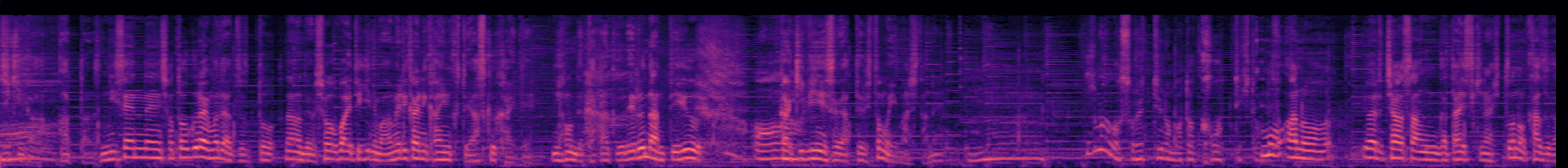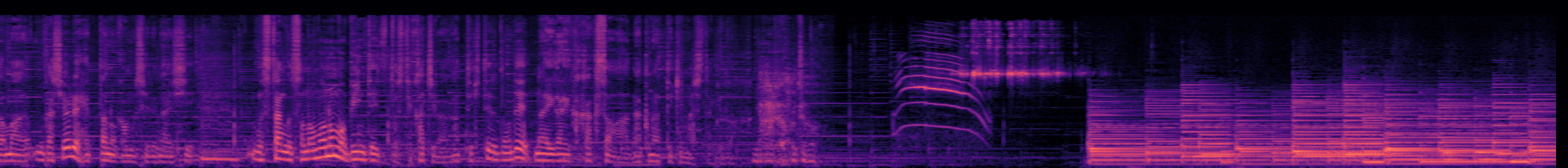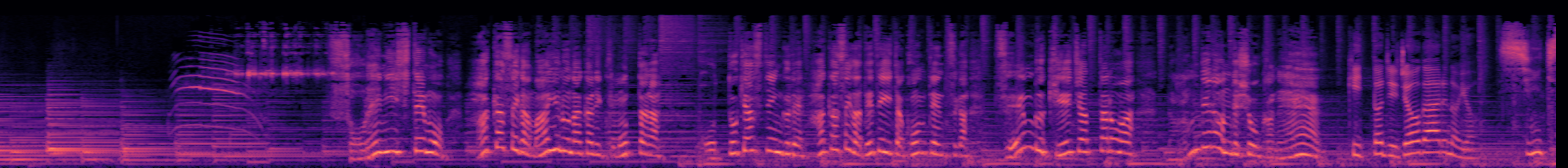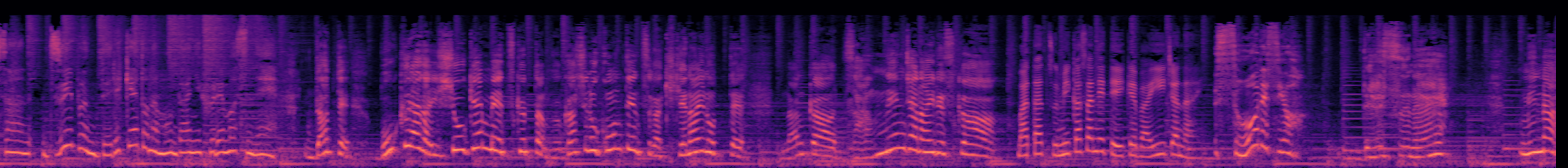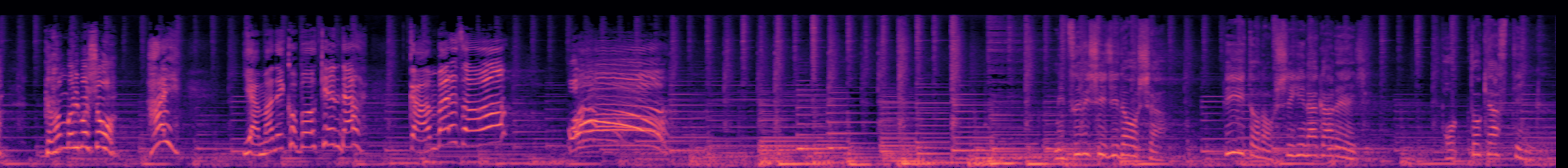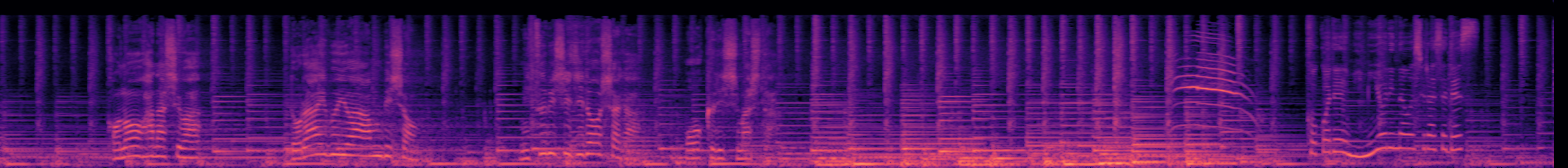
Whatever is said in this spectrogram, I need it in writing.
時期があったんです。2000年初頭ぐらいまではずっとなので商売的にもアメリカに買いに行くと安く買えて日本で高く売れるなんていう 楽器ビジネスをやってる人もいましたね。今はそれっていうのはまた変わってきたもうあのいわゆるチャーさんが大好きな人の数がまあ昔よりは減ったのかもしれないしムスタングそのものもヴィンテージとして価値が上がってきてるので内外価格差はなくなってきましたけど。なるほどれにしても博士が眉の中にこもったらポッドキャスティングで博士が出ていたコンテンツが全部消えちゃったのはなんでなんでしょうかね？きっと事情があるのよ。新一さんずいぶんデリケートな問題に触れますね。だって僕らが一生懸命作った昔のコンテンツが聞けないのってなんか残念じゃないですか。また積み重ねていけばいいじゃない。そうですよ。ですね。みんな頑張りましょう！はい山猫冒険団頑張るぞ！三菱自動車ピートの不思議なガレージポッドキャスティング。このお話は Drive your Ambition 三菱自動車がお送りしました。ここで耳寄りなお知らせです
